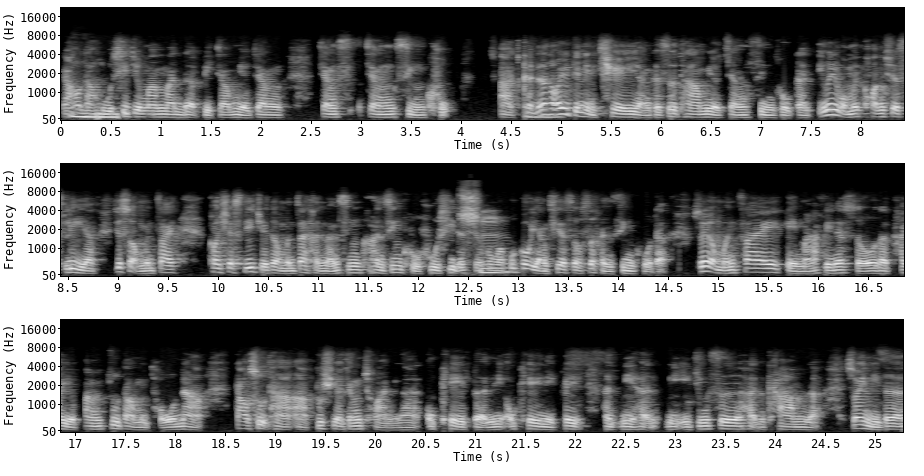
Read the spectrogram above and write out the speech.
然后他呼吸就慢慢的比较没有这样这样这样辛苦。啊，可能他会有点点缺氧，可是他没有这样辛苦感，因为我们 consciously 啊，就是我们在 consciously 觉得我们在很难辛很辛苦呼吸的时候啊，不够氧气的时候是很辛苦的，所以我们在给吗啡的时候呢，它有帮助到我们头脑，告诉他啊，不需要这样喘了，OK 的，你 OK，你可以很你很你已经是很 calm 了，所以你的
